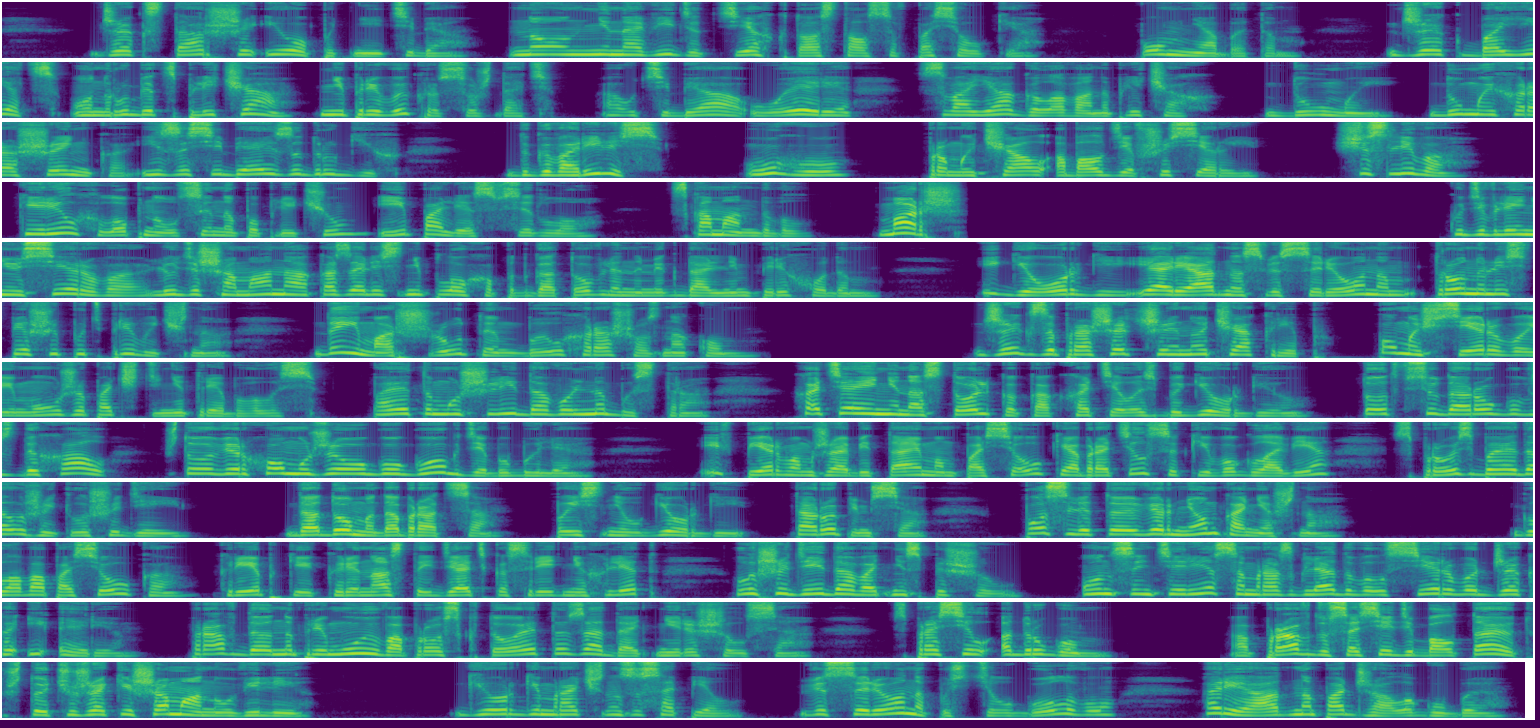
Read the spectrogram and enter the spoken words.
Джек старше и опытнее тебя, но он ненавидит тех, кто остался в поселке. Помни об этом. Джек — боец, он рубит с плеча, не привык рассуждать. А у тебя, у Эри, своя голова на плечах. Думай, думай хорошенько, и за себя, и за других. Договорились? Угу, промычал обалдевший серый. Счастливо. Кирилл хлопнул сына по плечу и полез в седло. Скомандовал. Марш! К удивлению Серого, люди шамана оказались неплохо подготовленными к дальним переходам. И Георгий, и Ариадна с Виссарионом тронулись в пеший путь привычно, да и маршрут им был хорошо знаком. Джек за прошедшие ночи окреп. Помощь Серого ему уже почти не требовалась. Поэтому шли довольно быстро. Хотя и не настолько, как хотелось бы Георгию. Тот всю дорогу вздыхал, что верхом уже ого-го где бы были. И в первом же обитаемом поселке обратился к его главе с просьбой одолжить лошадей. «До дома добраться», — пояснил Георгий. «Торопимся. После-то вернем, конечно». Глава поселка, крепкий, коренастый дядька средних лет — Лошадей давать не спешил. Он с интересом разглядывал Серого, Джека и Эри. Правда, напрямую вопрос, кто это, задать не решился. Спросил о другом. «А правду соседи болтают, что чужаки шамана увели?» Георгий мрачно засопел. Виссарион опустил голову, Ариадна поджала губы.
